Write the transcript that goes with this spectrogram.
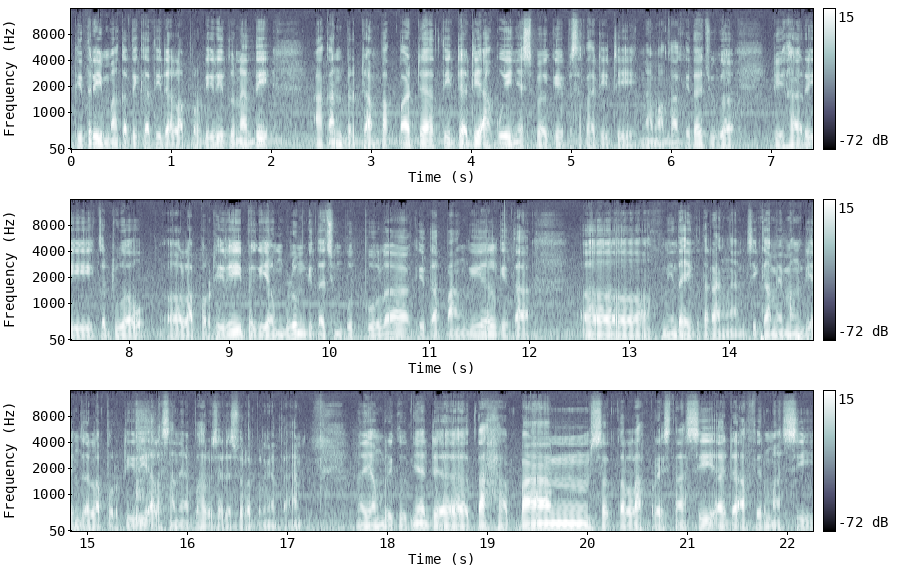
diterima ketika tidak lapor diri itu nanti akan berdampak pada tidak diakuinya sebagai peserta didik. Nah, maka kita juga di hari kedua e, lapor diri bagi yang belum kita jemput bola, kita panggil, kita e, mintai keterangan. Jika memang dia nggak lapor diri, alasannya apa harus ada surat pernyataan. Nah, yang berikutnya ada tahapan setelah prestasi ada afirmasi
